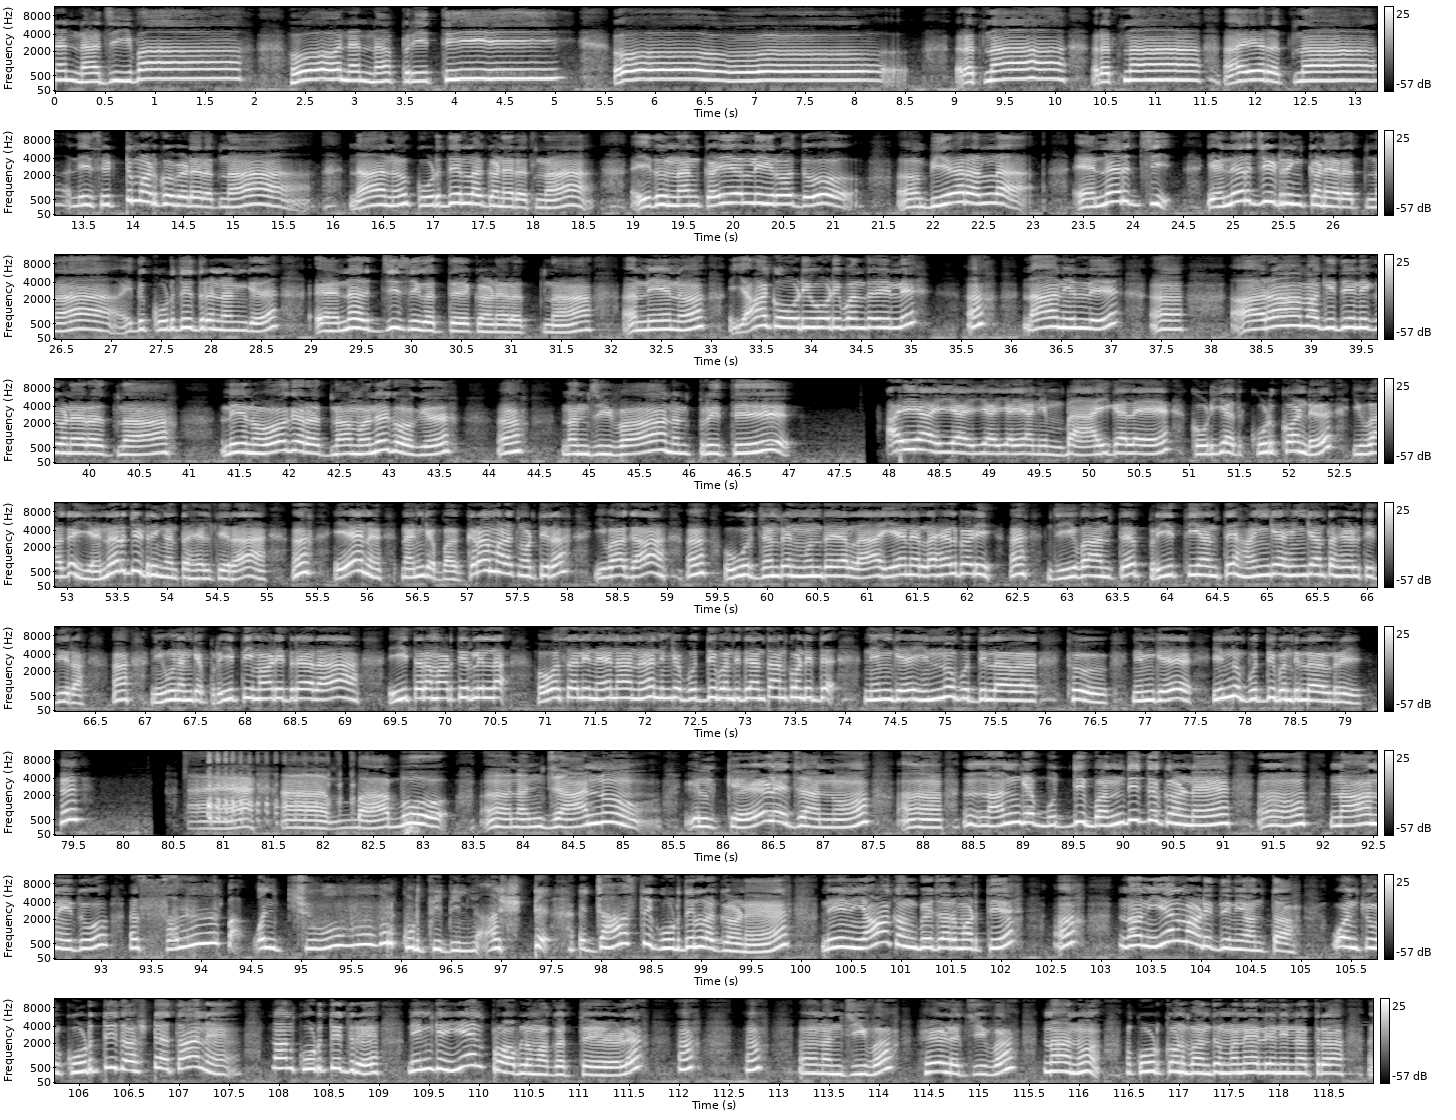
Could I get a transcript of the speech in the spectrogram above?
ನನ್ನ ಜೀವ ಓ ನನ್ನ ಪ್ರೀತಿ ಓ ರತ್ನ ರತ್ನ ಅಯ್ಯ ರತ್ನ ನೀ ಸಿಟ್ಟು ಮಾಡ್ಕೋಬೇಡ ರತ್ನ ನಾನು ಕುಡ್ದಿಲ್ಲ ಕಣೆ ರತ್ನ ಇದು ನನ್ನ ಕೈಯಲ್ಲಿ ಇರೋದು ಬಿಯರ್ ಅಲ್ಲ ಎನರ್ಜಿ ಎನರ್ಜಿ ಡ್ರಿಂಕ್ ಕಣೆ ರತ್ನ ಇದು ಕುಡ್ದಿದ್ರೆ ನನಗೆ ಎನರ್ಜಿ ಸಿಗುತ್ತೆ ಕಣೆ ರತ್ನ ನೀನು ಯಾಕೆ ಓಡಿ ಓಡಿ ಬಂದೆ ಇಲ್ಲಿ ನಾನಿಲ್ಲಿ ಆರಾಮಾಗಿದ್ದೀನಿ ಕಣೆ ರತ್ನ ನೀನು ಹೋಗೆ ರತ್ನ ಮನೆಗೆ ಹೋಗಿ ನನ್ನ ಜೀವ ನನ್ನ ಪ್ರೀತಿ ಅಯ್ಯಯ್ಯಯ್ಯಯ್ಯ ನಿಮ್ಮ ಬಾಯಿಗಳೇ ಕುಡಿಯೋದು ಕುಡ್ಕೊಂಡು ಇವಾಗ ಎನರ್ಜಿ ಡ್ರಿಂಕ್ ಅಂತ ಹೇಳ್ತೀರಾ ಏನು ನನಗೆ ಬಕ್ರ ಮಾಡಕ್ ನೋಡ್ತೀರಾ ಇವಾಗ ಊರ್ ಜನರ ಮುಂದೆ ಎಲ್ಲ ಏನೆಲ್ಲ ಹೇಳಬೇಡಿ ಜೀವ ಅಂತೆ ಪ್ರೀತಿ ಅಂತೆ ಹಂಗೆ ಹಿಂಗೆ ಅಂತ ಹೇಳ್ತಿದ್ದೀರಾ ನೀವು ನನಗೆ ಪ್ರೀತಿ ಮಾಡಿದ್ರೆ ಅಲ್ಲ ಈ ಥರ ಮಾಡ್ತಿರ್ಲಿಲ್ಲ ಹೋಸಲಿನೇ ನಾನು ನಿಮಗೆ ಬುದ್ಧಿ ಬಂದಿದೆ ಅಂತ ಅನ್ಕೊಂಡಿದ್ದೆ ನಿಮಗೆ ಇನ್ನೂ ಬುದ್ಧಿಲ್ಲ ನಿಮಗೆ ಇನ್ನೂ ಬುದ್ಧಿ ಬಂದಿಲ್ಲ ಅಲ್ರಿ ಬಾಬು ನನ್ನ ಜಾನು ಇಲ್ಲಿ ಕೇಳೆ ಜಾನು ನನಗೆ ಬುದ್ಧಿ ಬಂದಿದ್ದ ಕಣೆ ನಾನಿದು ಸ್ವಲ್ಪ ಒಂಚೂರು ಕುಡ್ತಿದ್ದೀನಿ ಅಷ್ಟೇ ಜಾಸ್ತಿ ಕುಡ್ದಿಲ್ಲ ಕಣೆ ನೀನು ಯಾಕೆ ಹಂಗೆ ಬೇಜಾರು ಮಾಡ್ತೀಯ ನಾನು ಏನು ಮಾಡಿದ್ದೀನಿ ಅಂತ ಒಂಚೂರು ಕುಡ್ತಿದ್ದಷ್ಟೇ ತಾನೇ ನಾನು ಕುಡ್ತಿದ್ರೆ ನಿನಗೆ ಏನು ಪ್ರಾಬ್ಲಮ್ ಆಗತ್ತೆ ಹೇಳೆ ನನ್ನ ಜೀವ ಹೇಳ ಜೀವ ನಾನು ಕೂಡ್ಕೊಂಡು ಬಂದು ಮನೆಯಲ್ಲಿ ನಿನ್ನ ಹತ್ರ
